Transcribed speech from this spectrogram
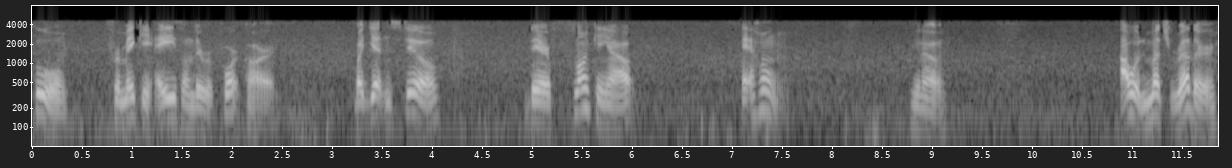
school for making A's on their report card, but yet and still, they're flunking out at home. You know, I would much rather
